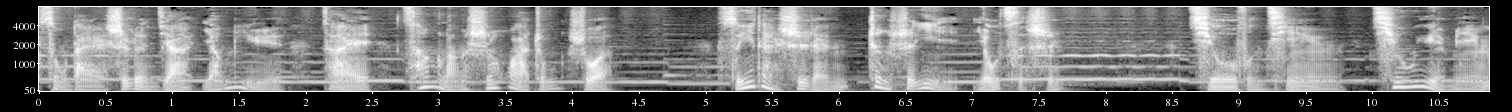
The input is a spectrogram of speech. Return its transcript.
宋代诗论家杨宇在《苍狼诗话》中说：“隋代诗人郑士义有此诗：‘秋风清，秋月明，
